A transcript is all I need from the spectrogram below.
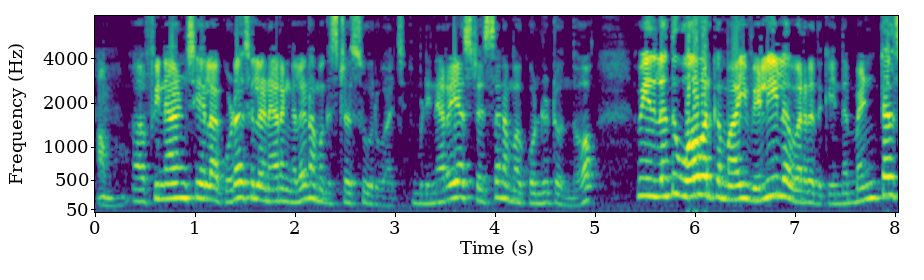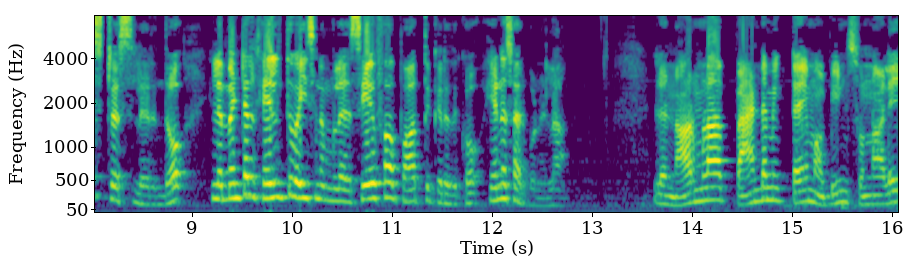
ஆமாம் ஃபினான்சியலாக கூட சில நேரங்களில் நமக்கு ஸ்ட்ரெஸ் உருவாச்சு. இப்படி நிறைய ஸ்ட்ரெஸ்ஸை நம்ம கொண்டுட்டு வந்தோம். இப்போ இதுலேருந்து ஓவர் கம் ஆகி வெளியில் வர்றதுக்கு இந்த மென்டல் ஸ்ட்ரெஸ்ல இருந்தோ இல்லை மென்டல் ஹெல்த் வைஸ் நம்மளை சேஃபாக பார்த்துக்கிறதுக்கோ என்ன சார் பண்ணலாம்? இல்லை நார்மலாக பேண்டமிக் டைம் அப்படின்னு சொன்னாலே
